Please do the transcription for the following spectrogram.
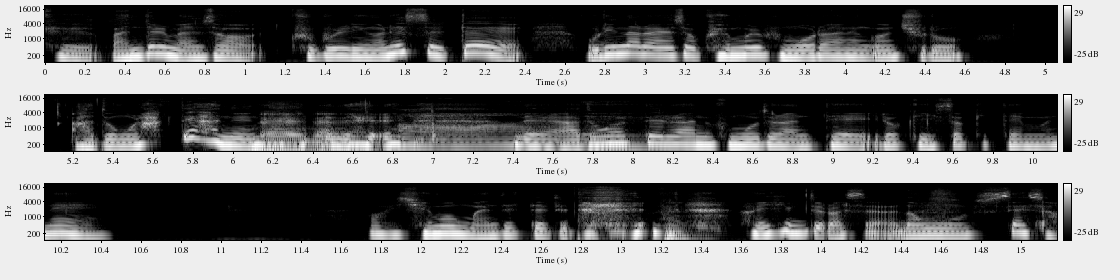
그 만들면서 구글링을 했을 때 우리나라에서 괴물 부모라는 건 주로 아동을 학대하는 네, 네. 네. 아, 네, 아동 학대를 하는 부모들한테 이렇게 있었기 때문에 어, 이 제목 만들 때도 되게 네. 힘들었어요. 너무 세서.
